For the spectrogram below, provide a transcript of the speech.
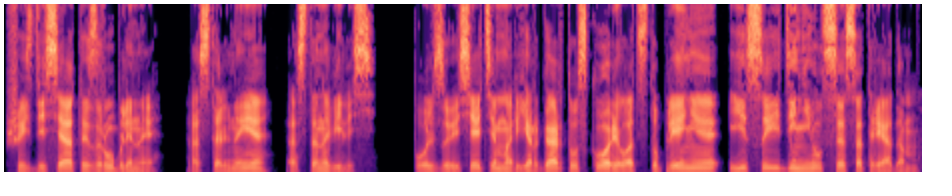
60 изрублены, остальные остановились. Пользуясь этим, арьергард ускорил отступление и соединился с отрядом.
